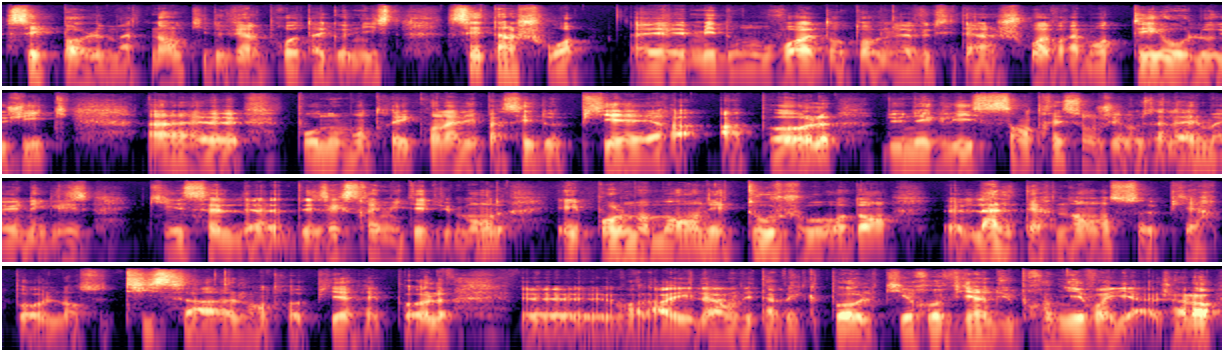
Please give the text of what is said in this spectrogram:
C'est Paul maintenant qui devient le protagoniste. C'est un choix mais dont on voit, dont on a vu que c'était un choix vraiment théologique, hein, euh, pour nous montrer qu'on allait passer de Pierre à Paul, d'une église centrée sur Jérusalem à une église qui est celle des extrémités du monde. Et pour le moment, on est toujours dans euh, l'alternance Pierre-Paul, dans ce tissage entre Pierre et Paul. Euh, voilà, et là, on est avec Paul qui revient du premier voyage. Alors,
